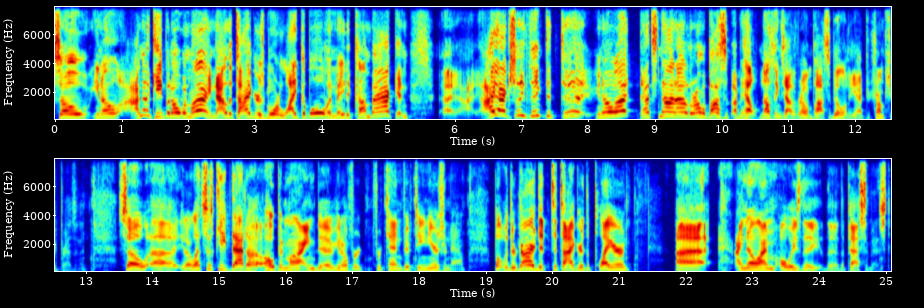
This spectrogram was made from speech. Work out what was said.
So, you know, I'm going to keep an open mind. Now the Tiger's more likable and made a comeback. And I, I actually think that, uh, you know what? That's not out of the realm of possibility. I mean, hell, nothing's out of the realm of possibility after Trump's your president. So, uh, you know, let's just keep that uh, hope in mind, uh, you know, for, for 10, 15 years from now. But with regard to, to Tiger, the player, uh, I know I'm always the, the, the pessimist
